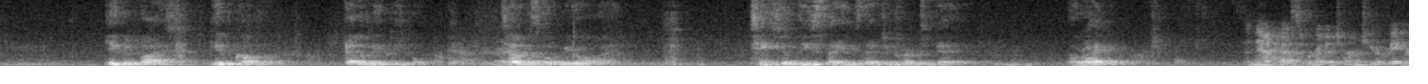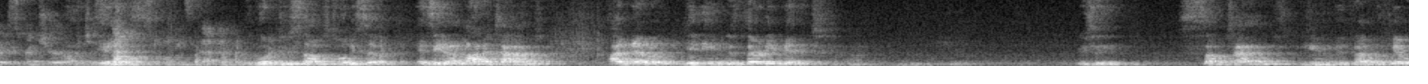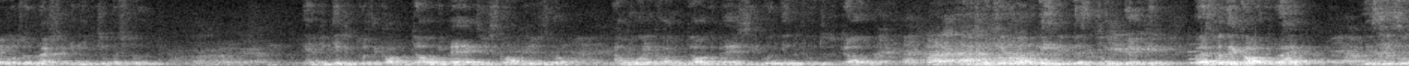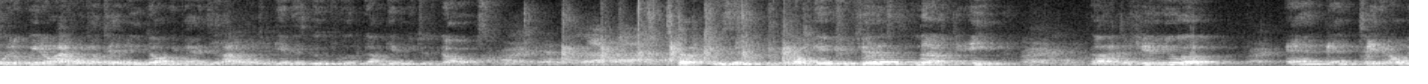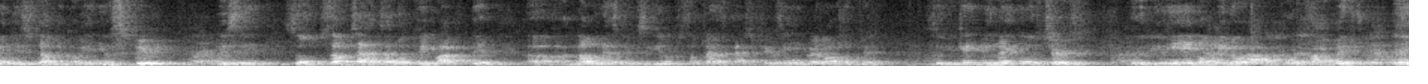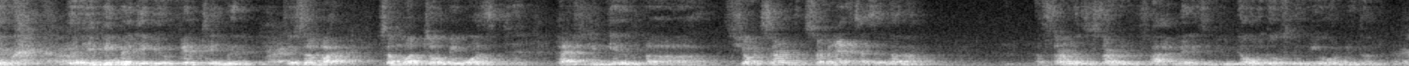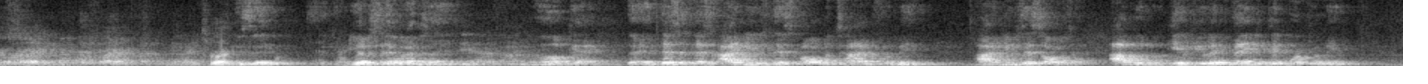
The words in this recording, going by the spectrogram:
Give advice. Give comfort. Elevate people. Tell them it's going to be all right. Teach them these things that you've heard today. All right? So now, Pastor, we're going to turn to your favorite scripture, which is Yes. Psalms 27. We're going to do Psalms 27. And see, a lot of times, I never get even to 30 minutes. You see, sometimes you, I don't know if you ever go to a restaurant and eat too much food, and you get what they call them doggy bags, you used to call them years ago. I wanted to call them doggy bags, so you wouldn't give the food to the dog. You just take home and eat it, that's what you. But that's what they call it, right? You see, so we don't, we don't, I don't want y'all to have any doggy bags, and I don't want you to give this good food, but I'm giving you to the dogs. You see, I'm giving you just enough to eat, uh, to fill you up, and, and take it home in your stomach or in your spirit, you see. So sometimes I know people, I've been uh, known as people say, you know, sometimes Pastor feels he ain't very long with that. So you can't be late going to church, but if you, he ain't gonna be no hour and 45 minutes. Anyway, he, he may give you a 15 minute. So somebody, someone told me once, Pastor, you give uh, short sermons, sermonettes. I said, no, no. A sermon is a sermon for five minutes, and you, the Holy Ghost through you on me, good. That's right. You see? You understand what I'm saying? Okay. The- And this is this, I use this all the time for me. I use this all the time. I wouldn't give you anything that didn't work for me.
